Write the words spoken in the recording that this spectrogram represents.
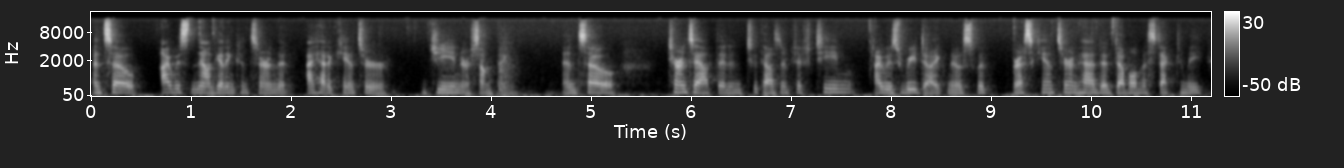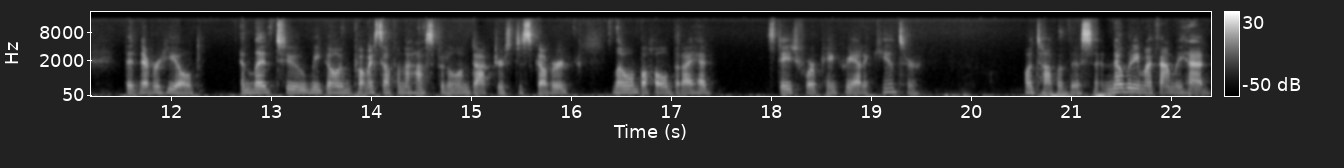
And so I was now getting concerned that I had a cancer gene or something. And so turns out that in 2015, I was re diagnosed with breast cancer and had a double mastectomy that never healed and led to me going, put myself in the hospital, and doctors discovered, lo and behold, that I had stage four pancreatic cancer on top of this. And nobody in my family had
